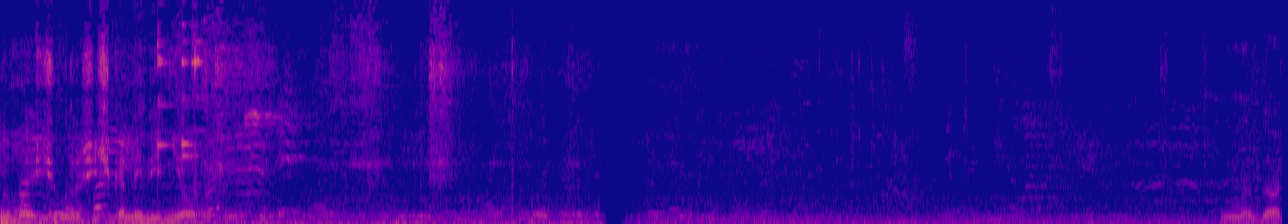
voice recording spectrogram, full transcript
Думаю, що кришечка не від нього. Медаль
